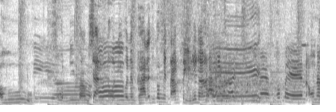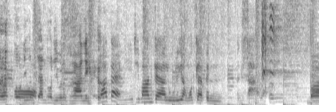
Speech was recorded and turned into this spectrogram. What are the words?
เออ สวัสดีวันจันทร์สวัสดีวันอังคารแล้วจะต้องเป็นตามสีด้วยนะ ใช่ใช่แม่ ก็เป็นเอาหนะสวัสดีวันจันทร์สวัสดีวันอังคารเนี่ยว่าแต่นี้ที่บ้านแกรู้หรือยังว่าแกเป็นเป็นสาวบ้า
